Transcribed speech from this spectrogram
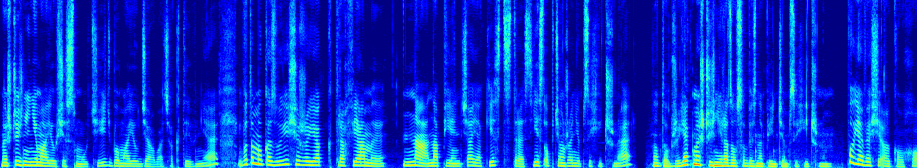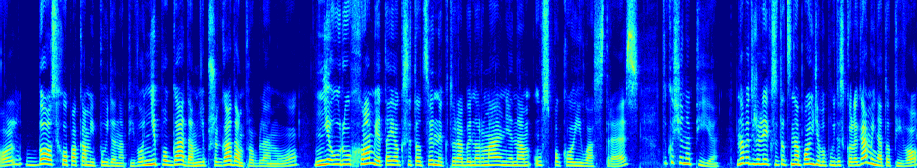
Mężczyźni nie mają się smucić, bo mają działać aktywnie. I potem okazuje się, że jak trafiamy na napięcia, jak jest stres, jest obciążenie psychiczne. No dobrze, jak mężczyźni radzą sobie z napięciem psychicznym? Pojawia się alkohol, bo z chłopakami pójdę na piwo, nie pogadam, nie przegadam problemu, nie uruchomię tej oksytocyny, która by normalnie nam uspokoiła stres, tylko się napiję. Nawet jeżeli ekscytacyna pójdzie, bo pójdę z kolegami na to piwo,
